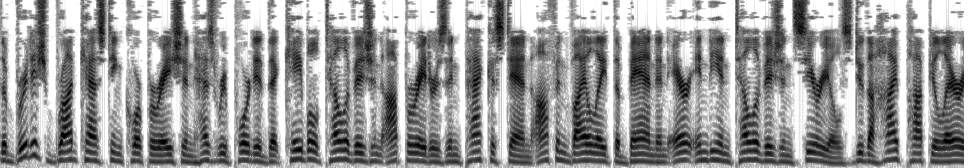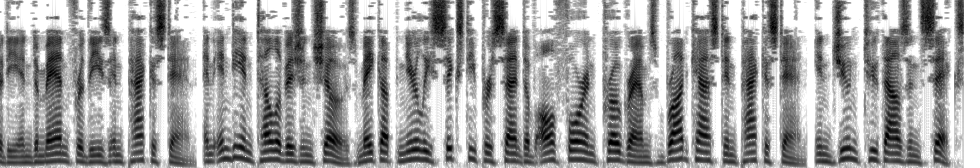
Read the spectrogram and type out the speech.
The British Broadcasting Corporation has reported that cable television operators in Pakistan often violate the ban and air Indian television serials due to the high popularity and demand for these in Pakistan, and Indian television shows make up nearly 60% of all foreign programs broadcast in Pakistan. In June 2006,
